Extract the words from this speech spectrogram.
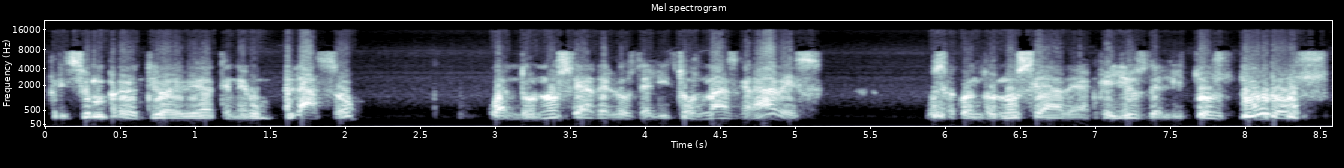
prisión preventiva debiera tener un plazo cuando no sea de los delitos más graves, o sea, cuando no sea de aquellos delitos duros,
